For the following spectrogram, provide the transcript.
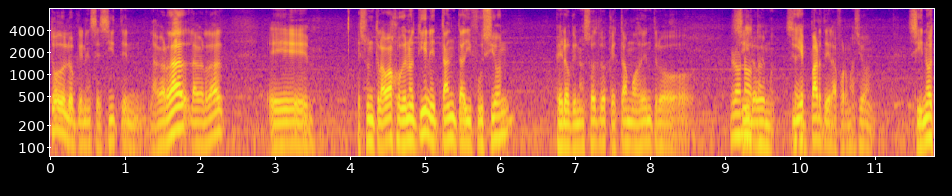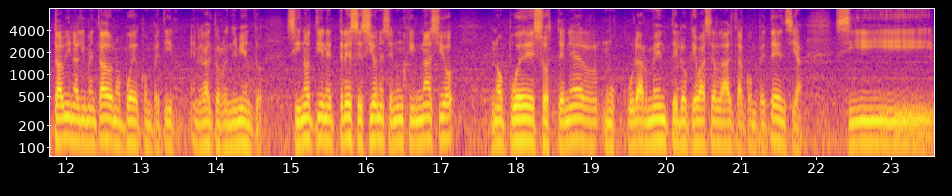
todo lo que necesiten. La verdad, la verdad, eh, es un trabajo que no tiene tanta difusión, pero que nosotros que estamos dentro lo sí lo vemos. Y es parte de la formación. Si no está bien alimentado no puede competir en el alto rendimiento. Si no tiene tres sesiones en un gimnasio no puede sostener muscularmente lo que va a ser la alta competencia. Si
